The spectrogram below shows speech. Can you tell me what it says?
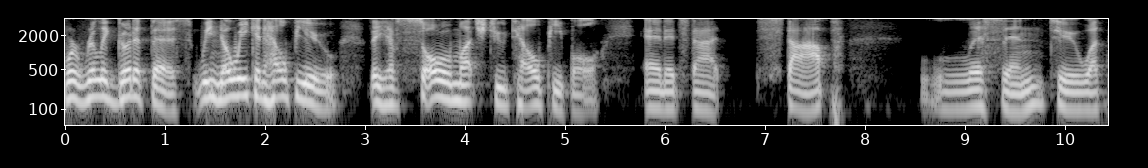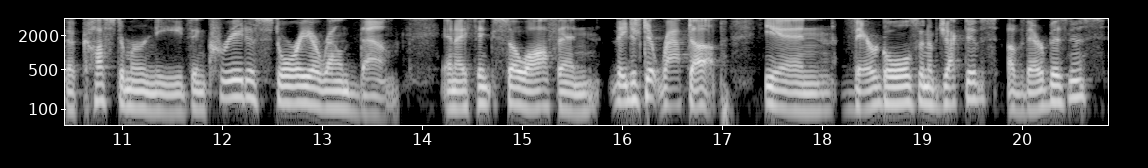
we're really good at this. We know we can help you. They have so much to tell people and it's that stop listen to what the customer needs and create a story around them. And I think so often they just get wrapped up in their goals and objectives of their business,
